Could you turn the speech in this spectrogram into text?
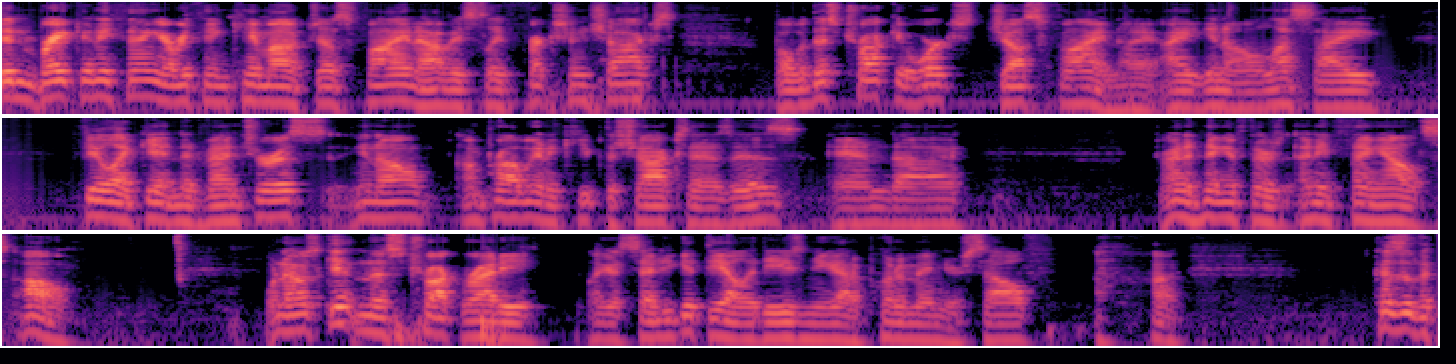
Didn't break anything. Everything came out just fine. Obviously friction shocks. But with this truck, it works just fine. I, I you know, unless I feel like getting adventurous, you know, I'm probably going to keep the shocks as is. And uh, trying to think if there's anything else. Oh, when I was getting this truck ready, like I said, you get the LEDs and you got to put them in yourself. Because of the,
